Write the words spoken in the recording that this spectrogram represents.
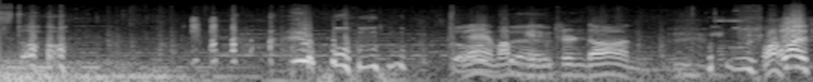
stop. Oh my Damn, I'm god, getting turned on. What?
